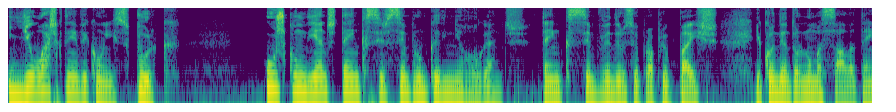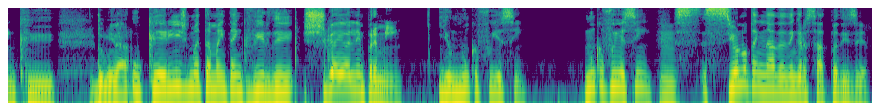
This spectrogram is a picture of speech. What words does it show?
E eu acho que tem a ver com isso, porque os comediantes têm que ser sempre um bocadinho arrogantes, têm que sempre vender o seu próprio peixe e quando entram numa sala têm que. Dominar. O carisma também tem que vir de cheguei, olhem para mim. E eu nunca fui assim. Nunca fui assim. Se, se eu não tenho nada de engraçado para dizer,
